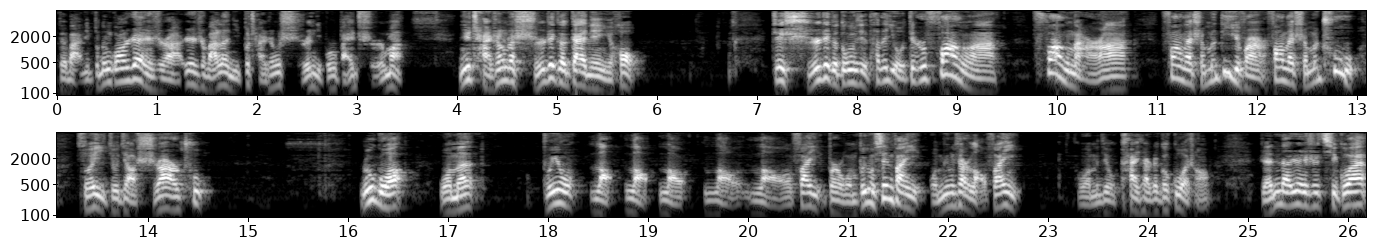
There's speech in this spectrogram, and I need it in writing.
对吧？你不能光认识啊，认识完了你不产生识，你不是白痴吗？你产生了识这个概念以后，这识这个东西它得有地儿放啊，放哪儿啊？放在什么地方？放在什么处？所以就叫十二处。如果我们不用老老老老老翻译，不是我们不用新翻译，我们用一下老翻译，我们就看一下这个过程。人的认识器官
